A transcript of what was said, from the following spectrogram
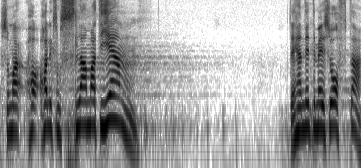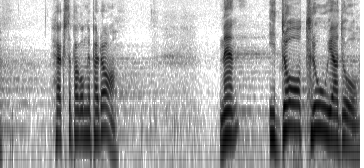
som har, har, liksom slammat igen. Det händer inte mig så ofta, högst ett par gånger per dag. Men idag tror jag då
